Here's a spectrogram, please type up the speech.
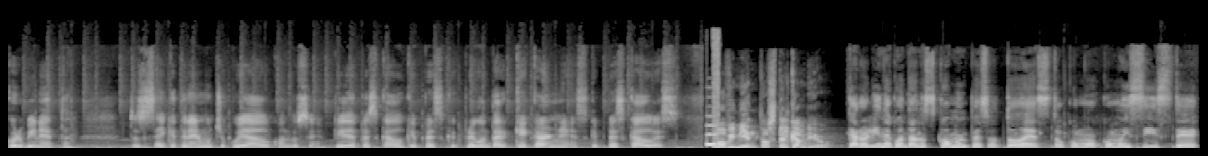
corvineta. Entonces hay que tener mucho cuidado cuando se pide pescado, que preguntar qué carne es, qué pescado es. Movimientos del cambio. Carolina, contanos cómo empezó todo esto, cómo, cómo hiciste,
